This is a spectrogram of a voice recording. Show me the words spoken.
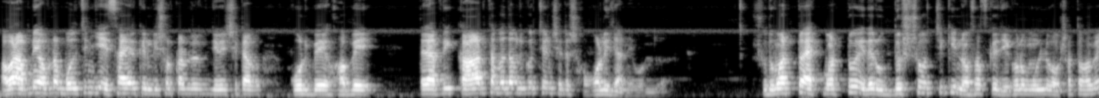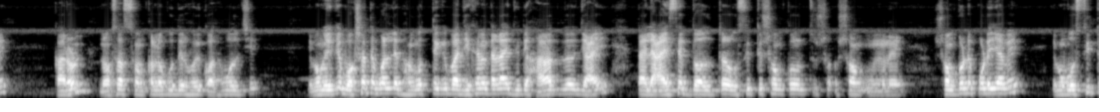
আবার আপনি আপনার বলছেন যে এসআইয়ের কেন্দ্রীয় সরকারের জিনিস সেটা করবে, হবে, তাহলে আপনি কার দাবি করছেন সেটা সকলেই জানে বন্ধুরা। শুধুমাত্র একমাত্র এদের উদ্দেশ্য হচ্ছে কি নসাসকে যে কোনো মূল্যে বসাতে হবে। কারণ নসাস সংখ্যালঘুদের হয়ে কথা বলছে। এবং একে বসাতে পারলে ভাঙর থেকে বা যেখানে দাঁড়ায় যদি হারাতে যায়, তাহলে আইএসএফ দলটার অস্তিত্ব সংকট মানে সংকটে পড়ে যাবে এবং অস্তিত্ব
